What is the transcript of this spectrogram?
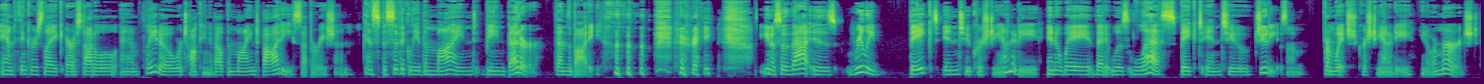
And thinkers like Aristotle and Plato were talking about the mind body separation, and specifically the mind being better than the body. right? You know, so that is really baked into Christianity in a way that it was less baked into Judaism, from which Christianity, you know, emerged.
